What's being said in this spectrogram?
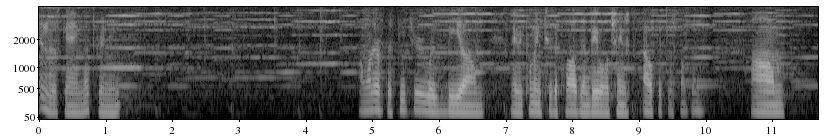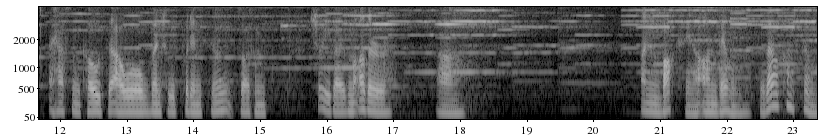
in this game. That's pretty neat. I wonder if the future would be um, maybe coming to the closet and be able to change outfits or something. Um, I have some codes that I will eventually put in soon so I can show you guys my other uh, unboxing or unveiling. So that'll come soon.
